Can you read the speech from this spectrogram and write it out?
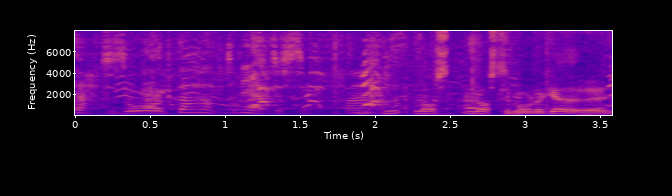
That is all daft, and he's just so fast. Lost, lost him altogether then.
